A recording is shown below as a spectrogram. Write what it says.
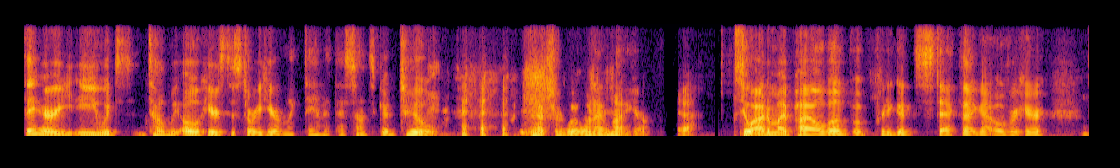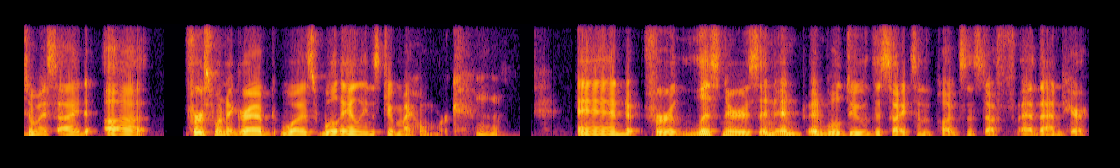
there you, you, would tell me oh here's the story here i'm like damn it that sounds good too i'm not sure what one i want here yeah so out of my pile a, a pretty good stack that i got over here mm-hmm. to my side uh first one I grabbed was Will Aliens Do My Homework? Mm-hmm. And for listeners, and, and and we'll do the sites and the plugs and stuff at the end here.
